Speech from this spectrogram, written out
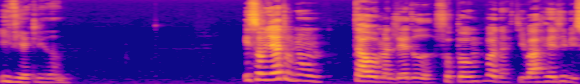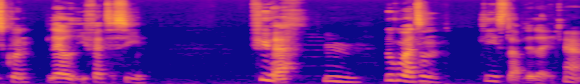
i virkeligheden. I Sovjetunionen, der var man lettet, for bomberne, de var heldigvis kun lavet i fantasien. Fyha, Hmm. nu kunne man sådan lige slappe lidt af. Ja.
